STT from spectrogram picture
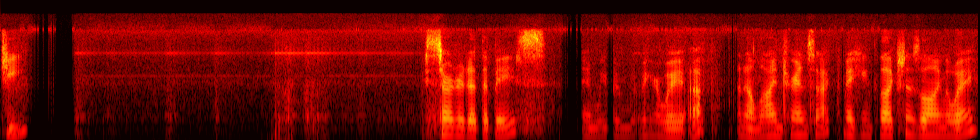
G. We started at the base, and we've been moving our way up on a line transect, making collections along the way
